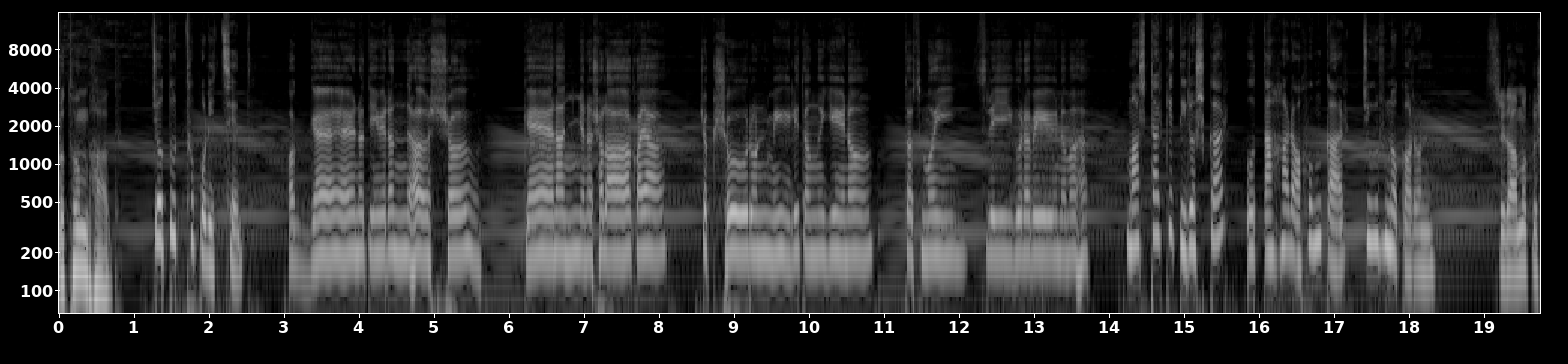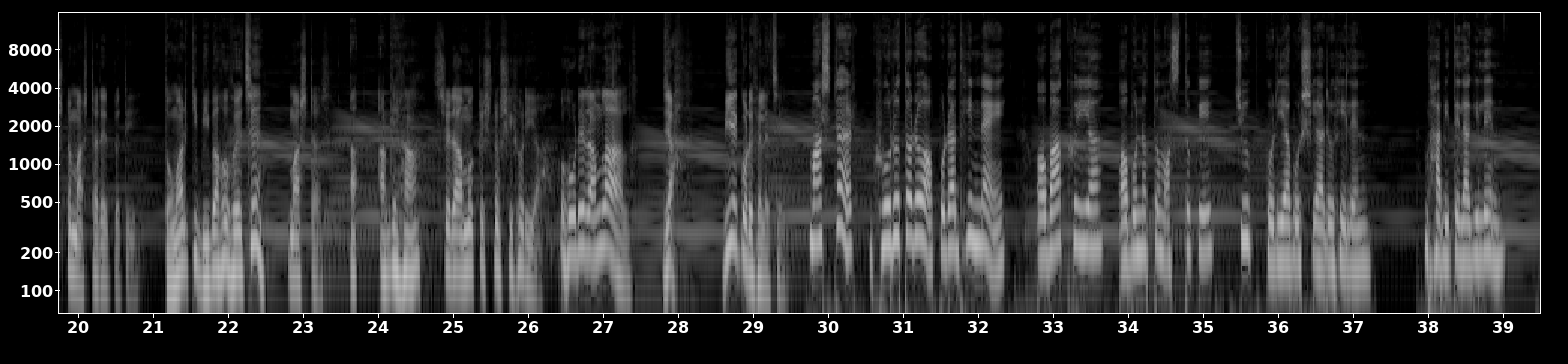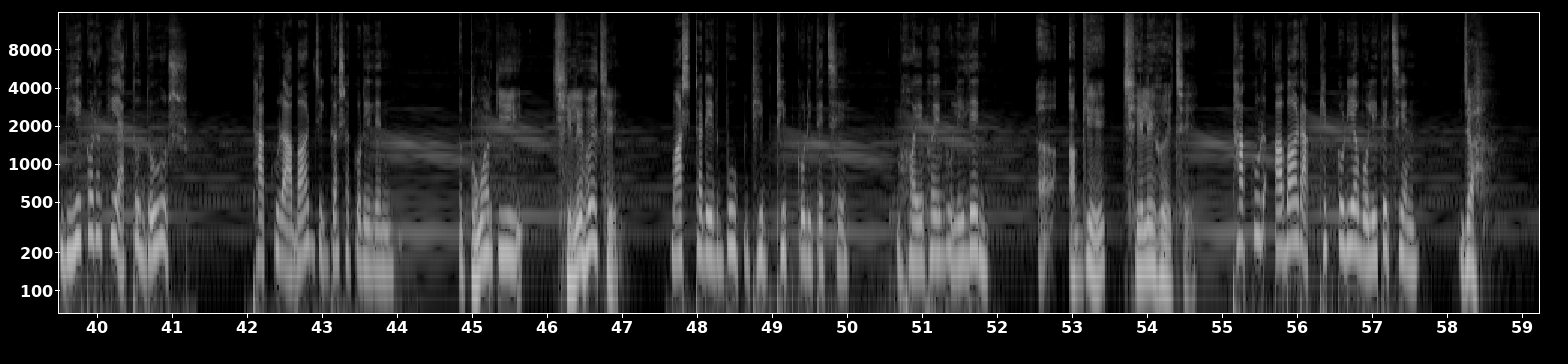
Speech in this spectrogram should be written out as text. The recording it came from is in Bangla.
প্রথম ভাগ। চতুর্থ পরিচ্ছেদ। অজ্ঞানতিমিরন্ধ্রস্য জ্ঞানাঞ্জনশলাকয়া চক্ষুরুন্মীলিতং তস্মৈ শ্রীগুরবে নমঃ। মাস্টারকে তিরস্কার ও তাহার অহংকার চূর্ণকরণ। শ্রীরামকৃষ্ণ মাস্টারের প্রতি। তোমার কি বিবাহ হয়েছে? মাস্টার। আগে হ্যাঁ শ্রীরামকৃষ্ণ শিহরিয়া। ওরে রামলাল। যা বিয়ে করে ফেলেছে। মাস্টার ঘোরতর অপরাধীর ন্যায় অবাক হইয়া অবনত মস্তকে চুপ করিয়া বসিয়া রহিলেন। ভাবিতে লাগিলেন বিয়ে করা কি এত দোষ? ঠাকুর আবার জিজ্ঞাসা করিলেন তোমার কি ছেলে হয়েছে? মাস্টারের বুক ঢিপ ঢিপ করিতেছে ভয়ে ভয়ে বলিলেন আগে ছেলে হয়েছে। ঠাকুর আবার আক্ষেপ করিয়া বলিতেছেন যা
